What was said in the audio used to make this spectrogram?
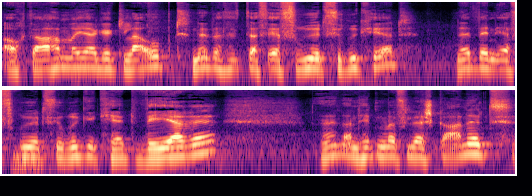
Auch da haben wir ja geglaubt, ne, dass, dass er früher zurückkehrt. Ne, wenn er früher zurückgekehrt wäre, ne, dann hätten wir vielleicht gar nicht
